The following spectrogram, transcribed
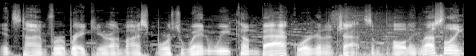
it's time for a break here on My Sports. When we come back, we're going to chat some Paulding wrestling,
